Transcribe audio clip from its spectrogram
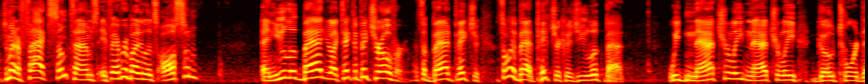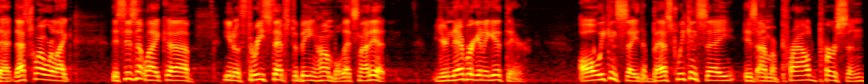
As a matter of fact, sometimes if everybody looks awesome, and you look bad, you're like, take the picture over. That's a bad picture. It's only a bad picture because you look bad. We naturally, naturally go toward that. That's why we're like, this isn't like, uh, you know, three steps to being humble. That's not it. You're never going to get there. All we can say, the best we can say, is I'm a proud person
